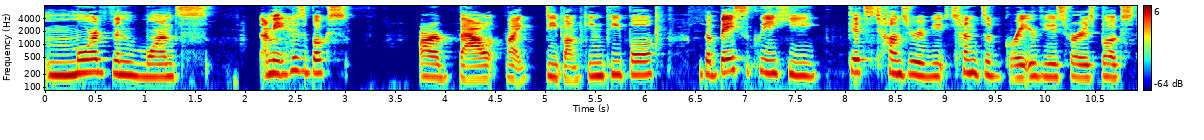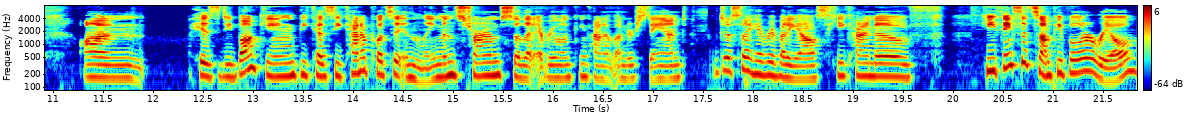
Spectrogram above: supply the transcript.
more than once. I mean, his books are about like debunking people, but basically he gets tons of reviews, tons of great reviews for his books on his debunking because he kind of puts it in layman's terms so that everyone can kind of understand. Just like everybody else, he kind of he thinks that some people are real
